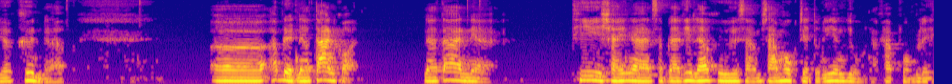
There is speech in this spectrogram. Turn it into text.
เยอะขึ้นนะครับอัปเดตแนวต้านก่อน แนวต้านเนี่ย ที่ใช้งานสัปดาห์ที่แล้วคือ 3367 ตัวนี้ยังอยู่นะครับ ผมเลย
